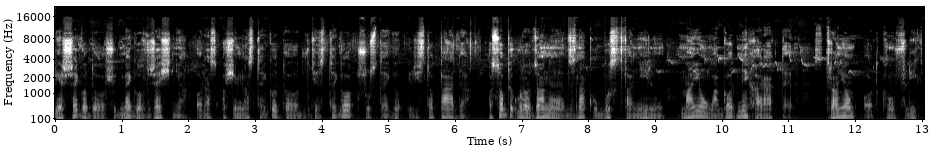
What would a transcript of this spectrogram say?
1 do 7 września oraz 18 do 26 listopada. Osoby urodzone w znaku bóstwa Nilu mają łagodny charakter, stronią od konflikt,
